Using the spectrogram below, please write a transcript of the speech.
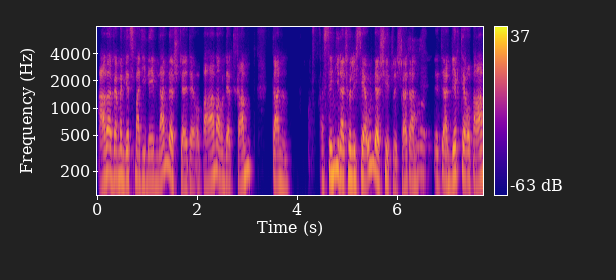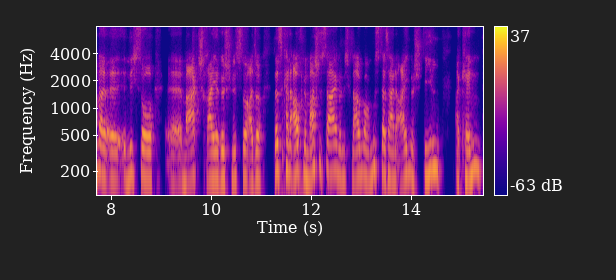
Aber wenn man jetzt mal die nebeneinander stellt, der Obama und der Trump, dann sind die natürlich sehr unterschiedlich. Ja? Dann, dann wirkt der Obama äh, nicht so äh, marktschreierisch, nicht so. Also das kann auch eine Masche sein und ich glaube, man muss da seinen eigenen Stil erkennen.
